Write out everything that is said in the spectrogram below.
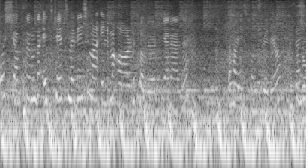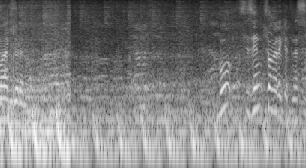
boş yaptığımda etki etmediği için ben elime ağırlık alıyorum genelde. Daha iyi sonuç veriyor. O yüzden O zaman hadi görelim. Bu sizin son hareketiniz.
